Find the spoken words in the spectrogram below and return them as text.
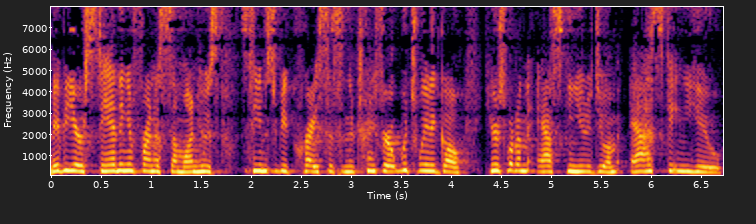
maybe you're standing in front of someone who seems to be a crisis and they're trying to figure out which way to go. Here's what I'm asking you to do. I'm asking you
